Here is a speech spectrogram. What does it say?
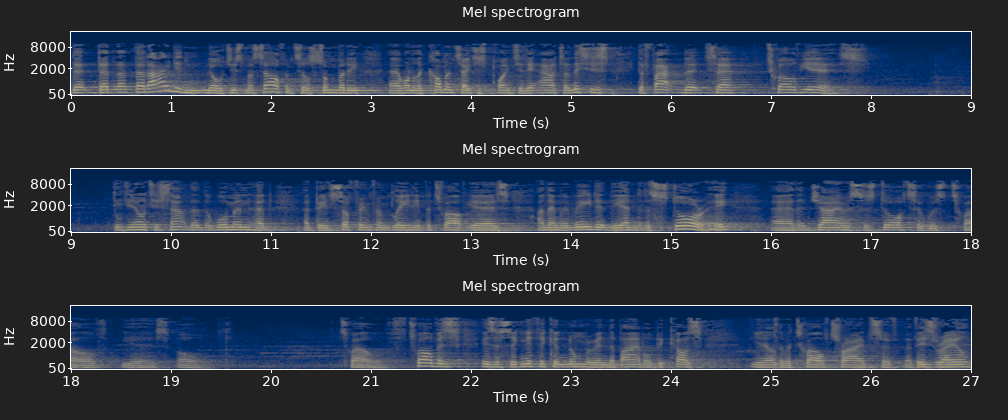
that, that, that, I didn't notice myself until somebody, uh, one of the commentators pointed it out. And this is the fact that uh, 12 years. Did you notice that? That the woman had, had been suffering from bleeding for 12 years. And then we read at the end of the story uh, that Jairus' daughter was 12 years old. 12. 12 is, is a significant number in the Bible because, you know, there were 12 tribes of, of Israel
